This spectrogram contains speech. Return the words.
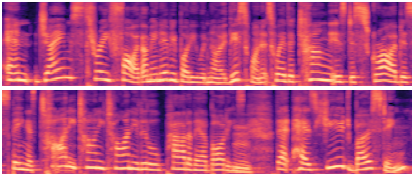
And James 3 5, I mean, everybody would know this one. It's where the tongue is described as being a tiny, tiny, tiny little part of our bodies that has huge boasting.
